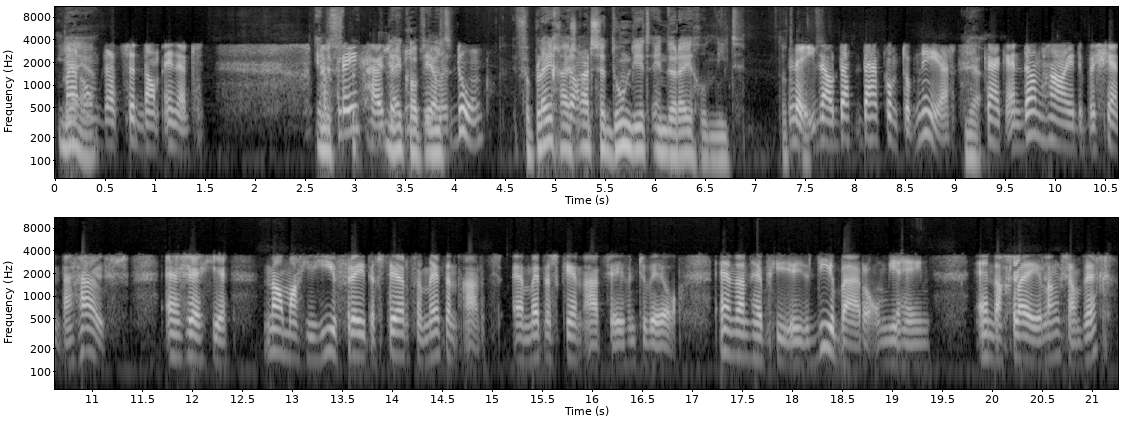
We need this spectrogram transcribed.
Maar ja. omdat ze dan in het in het verpleeghuis nee, het klopt, in het doen... verpleeghuisartsen doen dit in de regel niet. Dat nee, nou dat, daar komt het op neer. Ja. Kijk, en dan haal je de patiënt naar huis. En zeg je, nou mag je hier vredig sterven met een arts. En met een scanarts eventueel. En dan heb je je dierbaren om je heen. En dan glij je langzaam weg.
